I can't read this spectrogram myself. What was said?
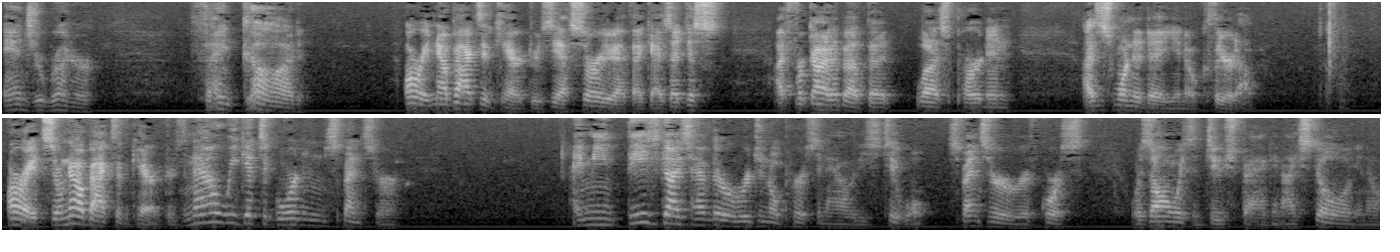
Andrew Brenner. Thank God. Alright, now back to the characters. Yeah, sorry about that, guys. I just, I forgot about that last part, and I just wanted to, you know, clear it up. Alright, so now back to the characters. Now we get to Gordon Spencer. I mean, these guys have their original personalities, too. Well, Spencer, of course, was always a douchebag, and I still, you know,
